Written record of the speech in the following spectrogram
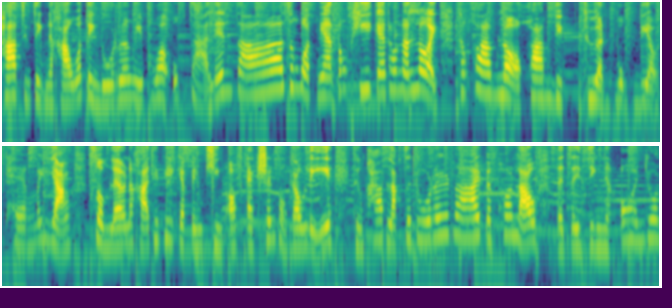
ภาพจริงๆนะคะ ว่าติ่งดูเรื่องนี้เพราะว่าอุกจ๋าเล่นจ้าซึ่งบทเนี่ยต้องพี่แกเท่านั้นเลย ทั้งความหล่อความดิบ เถื่อนบุกเดี่ยวแทงไม่ยัง้ง สมแล้วนะคะที่พี่แกเป็น King of Action ของเกาหลี ถึงภาพลักษณ์จะดูร้ายๆเป็นพ่อเล้าแต่ใจจริงเนี่ยอ่อนโยน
